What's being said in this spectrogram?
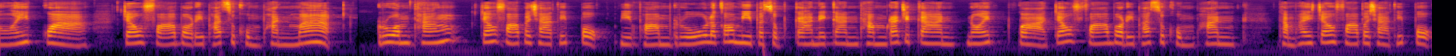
น้อยกว่า เจ้าฟ้าบริพัตรสุขุมพันธ์มาก รวมทั้งเจ้าฟ้าประชาธิปกมีความรู้แล้วก็มีประสบการณ์ในการทำราชการน้อยกว่าเจ้าฟ้าบริพัตรสุขุมพันธ์ทำให้เจ้าฟ้าประชาธิปก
